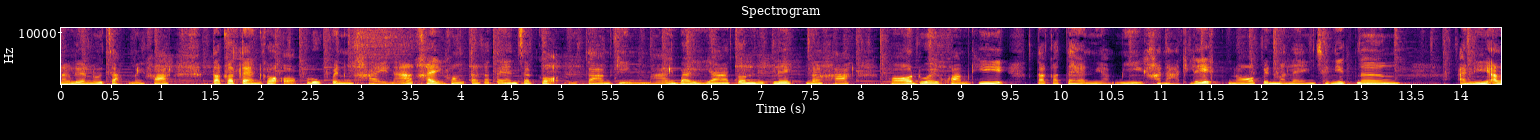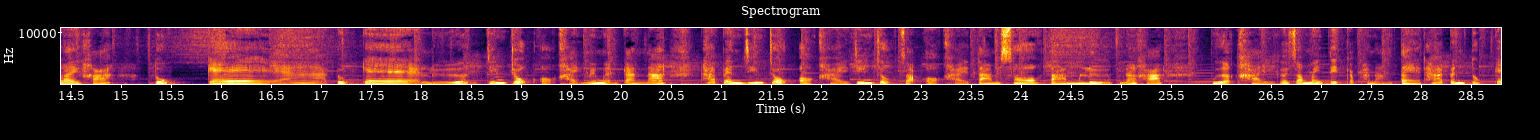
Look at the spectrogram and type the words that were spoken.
นักเรียนรู้จักไหมคะตั๊กกะแตนก็ออกลูกเป็นไข่นะ ไข่ของตั๊กกะแตนจะเกาะอยู่ตามกิ่งไม้ใบหญ้าต้นเล็กๆนะคะ เพราะด้วยความที่ตั๊กกะแตนเนี่ยมีขนาดเล็กเนาะเป็นแมลงชนิดหนึ่งอันนี้อะไรคะตุ๊กแกตุ๊กแก หรือจิ้งจกออกไข่ไม่เหมือนกันนะ ถ้าเป็นจิ้งจกออกไข่จิ้งจกจะออกไข่ตามซอกตามหลืบนะคะ ลือกไข่ก็จะไม่ติดกับผนังแต่ถ้าเป็นตุ๊กแก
